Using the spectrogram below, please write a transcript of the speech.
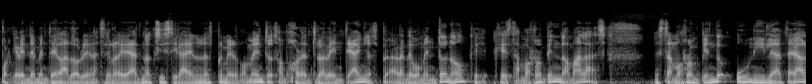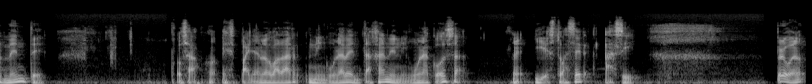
porque evidentemente la doble nacionalidad no existirá en los primeros momentos, a lo mejor dentro de 20 años, pero ahora de momento no, que, estamos rompiendo a malas, estamos rompiendo unilateralmente. O sea, España no va a dar ninguna ventaja ni ninguna cosa. ¿eh? Y esto va a ser así. Pero bueno,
